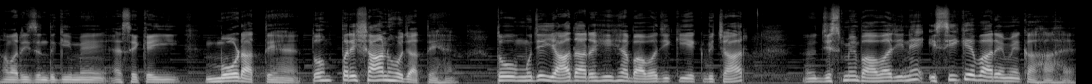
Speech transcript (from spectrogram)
हमारी ज़िंदगी में ऐसे कई मोड़ आते हैं तो हम परेशान हो जाते हैं। तो मुझे याद आ रही है बाबा जी की एक विचार जिसमें बाबा जी ने इसी के बारे में कहा है।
